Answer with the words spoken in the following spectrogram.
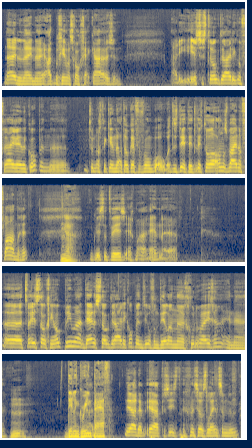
Nee, nee, nee. nee. Ja, het begin was gewoon gek huis. En, nou, die eerste strook draaide ik nog vrij redelijk op. En eh, toen dacht ik inderdaad ook even van... Wow, wat is dit? Dit ligt toch wel anders bij dan Vlaanderen. Ja. Ik wist het weer, zeg maar. En eh, tweede strook ging ook prima. Derde strook draaide ik op in het wiel van Dylan eh, Groenewegen. En eh, Hm. Dylan Greenpath. ja, dat- ja, precies. Zoals Lance hem doet.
